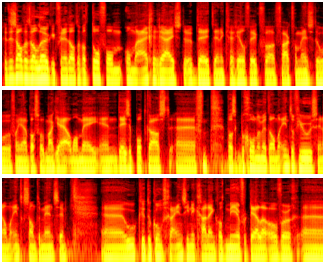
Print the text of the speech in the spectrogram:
het is altijd wel leuk. Ik vind het altijd wel tof om, om mijn eigen reis te updaten. En ik kreeg heel veel van, vaak van mensen te horen van ja Bas, wat maak jij allemaal mee? En deze podcast eh, was ik begonnen met allemaal interviews en allemaal interessante mensen. Eh, hoe ik de toekomst ga inzien. Ik ga denk ik wat meer vertellen over eh,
